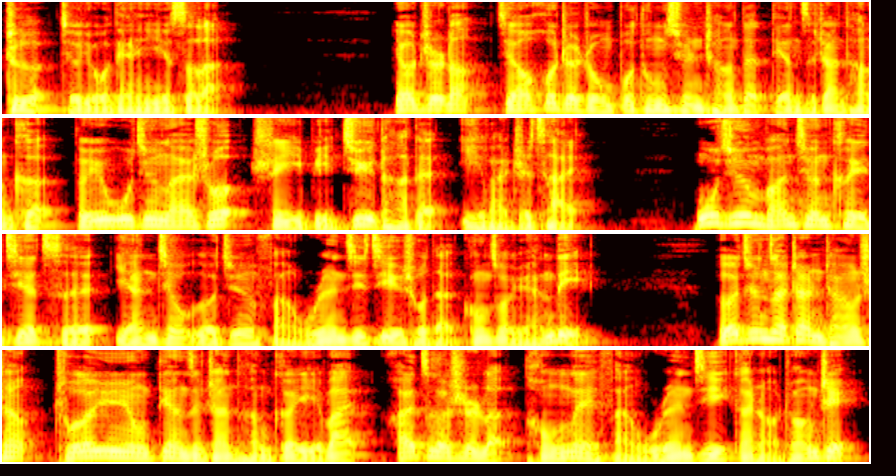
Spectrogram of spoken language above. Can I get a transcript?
这就有点意思了。要知道，缴获这种不同寻常的电子战坦克，对于乌军来说是一笔巨大的意外之财。乌军完全可以借此研究俄军反无人机技术的工作原理。俄军在战场上除了运用电子战坦克以外，还测试了同类反无人机干扰装置。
